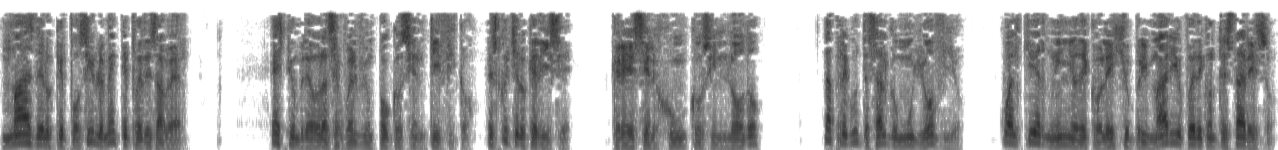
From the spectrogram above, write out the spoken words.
más de lo que posiblemente puede saber. Este hombre ahora se vuelve un poco científico. Escuche lo que dice. ¿Crece el junco sin lodo? La pregunta es algo muy obvio. Cualquier niño de colegio primario puede contestar eso.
